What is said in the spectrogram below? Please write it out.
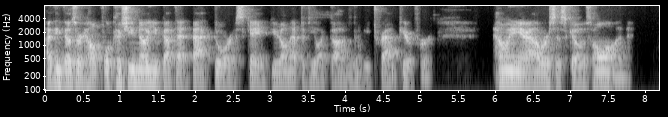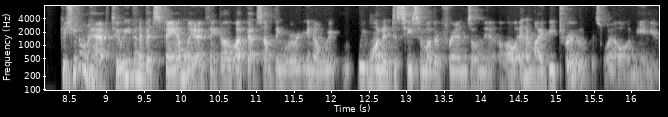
I think those are helpful because you know you've got that backdoor escape. You don't have to feel like God, I'm going to be trapped here for how many hours this goes on because you don't have to even if it's family i think oh i've got something where you know we, we wanted to see some other friends on the hall and it might be true as well i mean you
